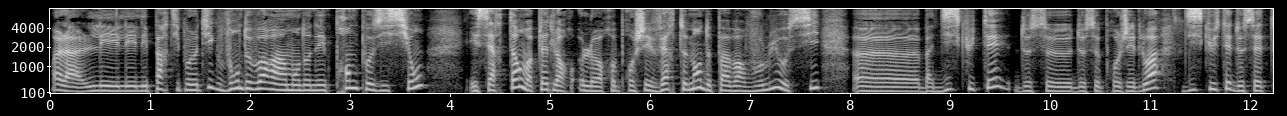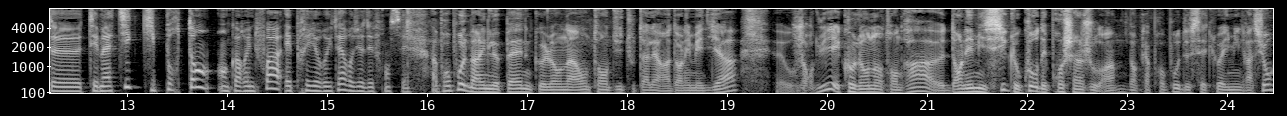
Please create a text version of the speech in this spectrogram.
voilà, les, partis politiques vont devoir à un moment donné prendre position, et certains, on va peut-être leur, reprocher vertement de ne pas avoir voulu aussi euh, bah, discuter de ce, projet de loi, discuter de cette euh, thématique qui pourtant, encore une fois, est prioritaire aux yeux des Français. À propos de Marine Le Pen, que l'on a entendu tout à l'heure hein, dans les médias euh, aujourd'hui, et que l'on entendra dans l'hémicycle au cours des prochains jours, hein, donc à propos de cette loi immigration,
